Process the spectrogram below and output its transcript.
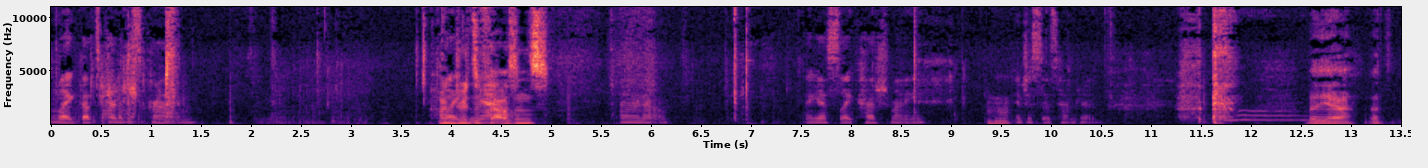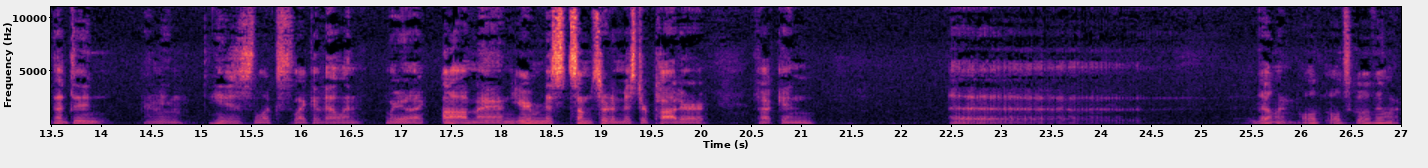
Like that's part of his crime. Hundreds like of now. thousands. I don't know. I guess like hush money. Mhm. It just says hundreds. But yeah, that that dude. I mean, he just looks like a villain. Where you're like, oh man, you're mis- some sort of Mr. Potter, fucking, uh, villain, old old school villain.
